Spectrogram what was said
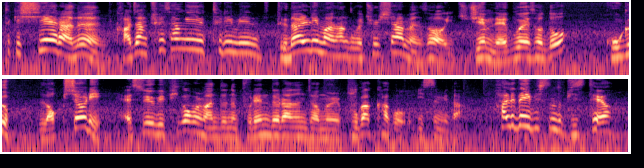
특히 시에라는 가장 최상위 trim인 드날리만 한국에 출시하면서 이 GM 내부에서도 고급 럭셔리 SUV 픽업을 만드는 브랜드라는 점을 부각하고 있습니다. 할리 데이비슨도 비슷해요.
